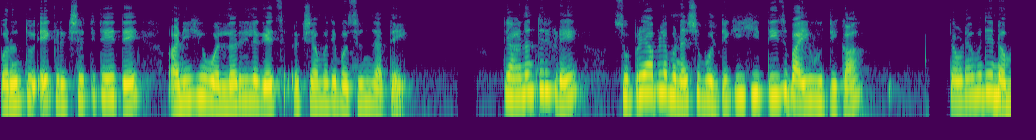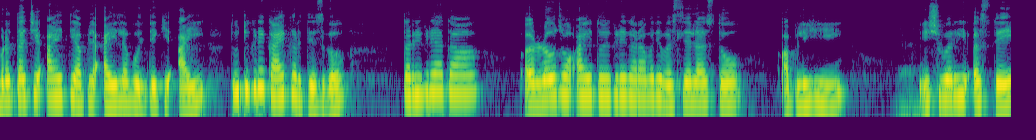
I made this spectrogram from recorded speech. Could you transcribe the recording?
परंतु एक रिक्षा तिथे येते आणि ही वल्लरी लगेच रिक्षामध्ये बसून जाते. त्यानंतर इकडे सुप्रिया आपल्या मनाशी बोलते की ही तीच बाई होती का? तेवढ्यामध्ये नम्रताची आहे ती आपल्या आईला बोलते की आई तू तिकडे काय करतेस ग? तर इकडे आता अर्णव जो आहे तो इकडे घरामध्ये बसलेला असतो. आपली ही ईश्वरी असते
